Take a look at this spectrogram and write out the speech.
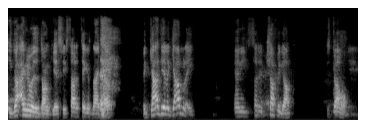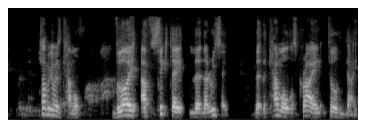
he got angry with the donkey, so he started taking his knife out. And he started chopping up his camel, chopping up his camel. V'loy afsikte le naruse. The, the camel was crying until he died.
